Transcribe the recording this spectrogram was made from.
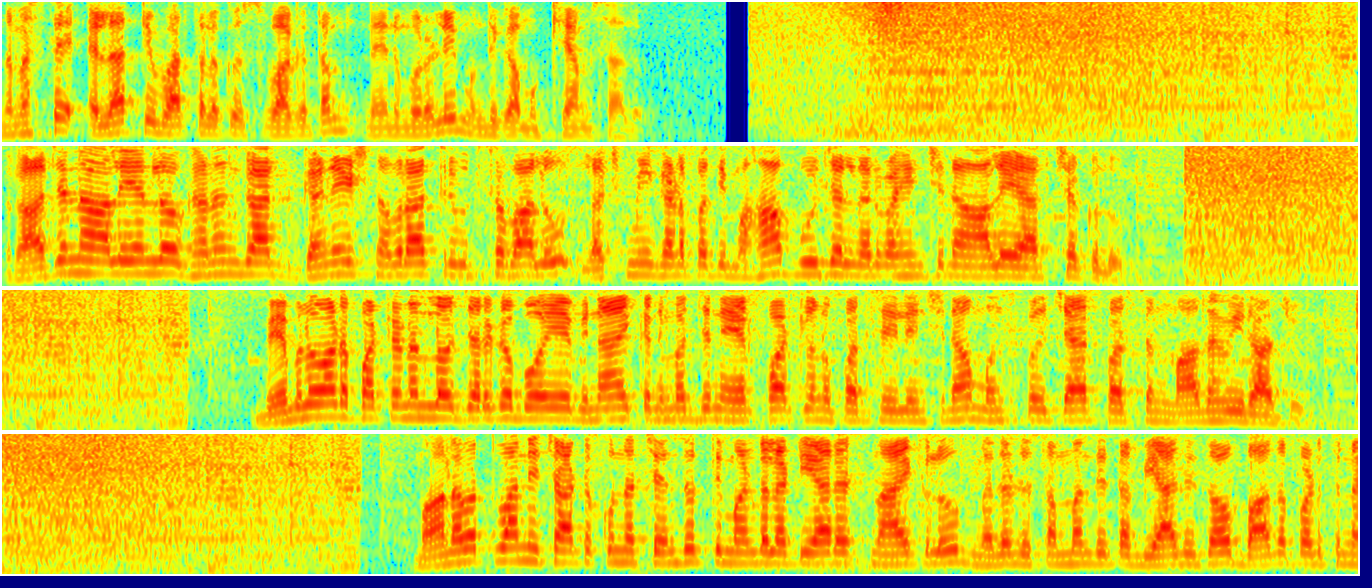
నమస్తే ఎల్ఆర్టీ వార్తలకు స్వాగతం. నేను మురళి ముందుగా ముఖ్యాంశాలు. రాజన్న ఆలయంలో ఘనంగా గణేష్ నవరాత్రి ఉత్సవాలు లక్ష్మీ గణపతి మహాపూజలు నిర్వహించిన ఆలయ అర్చకులు. వేములవాడ పట్టణంలో జరగబోయే వినాయక నిమజ్జన ఏర్పాట్లను పరిశీలించిన మున్సిపల్ చైర్పర్సన్ మాధవీరాజు. మానవత్వాన్ని చాటుకున్న చందుర్తి మండల టీఆర్ఎస్ నాయకులు మెదడు సంబంధిత వ్యాధితో బాధపడుతున్న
